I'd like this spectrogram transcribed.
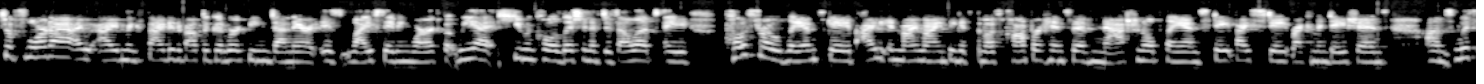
to Florida. I, am excited about the good work being done there. It is life saving work. But we at Human Coalition have developed a post Roe landscape. I, in my mind, think it's the most comprehensive national plan, state by state recommendations um, with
